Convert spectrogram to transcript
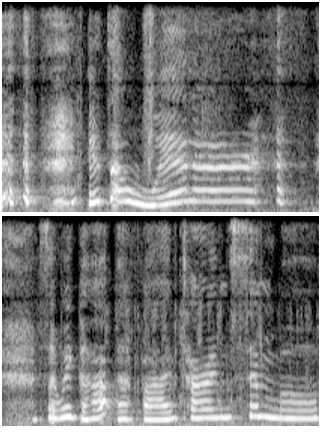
it's a winner. so we got the five times symbol.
